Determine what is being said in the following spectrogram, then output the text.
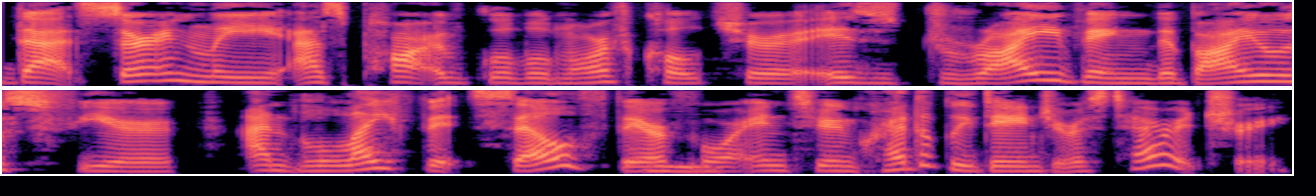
that certainly as part of global north culture is driving the biosphere and life itself, mm. therefore, mm. into incredibly dangerous territory.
